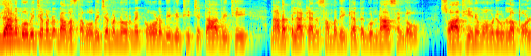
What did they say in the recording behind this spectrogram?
ഇതാണ് ബോബി ചെമ്മണ്ണൂരിന്റെ അവസ്ഥ. ബോബി ചെമ്മണ്ണൂരിനെ കോടതി വിധിച്ചിട്ട് ആ വിധി നടപ്പിലാക്കാൻ സമ്മതിക്കാത്ത ഗുണ്ടാസംഘവും സ്വാധീനവും അവിടെ ഉള്ളപ്പോൾ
